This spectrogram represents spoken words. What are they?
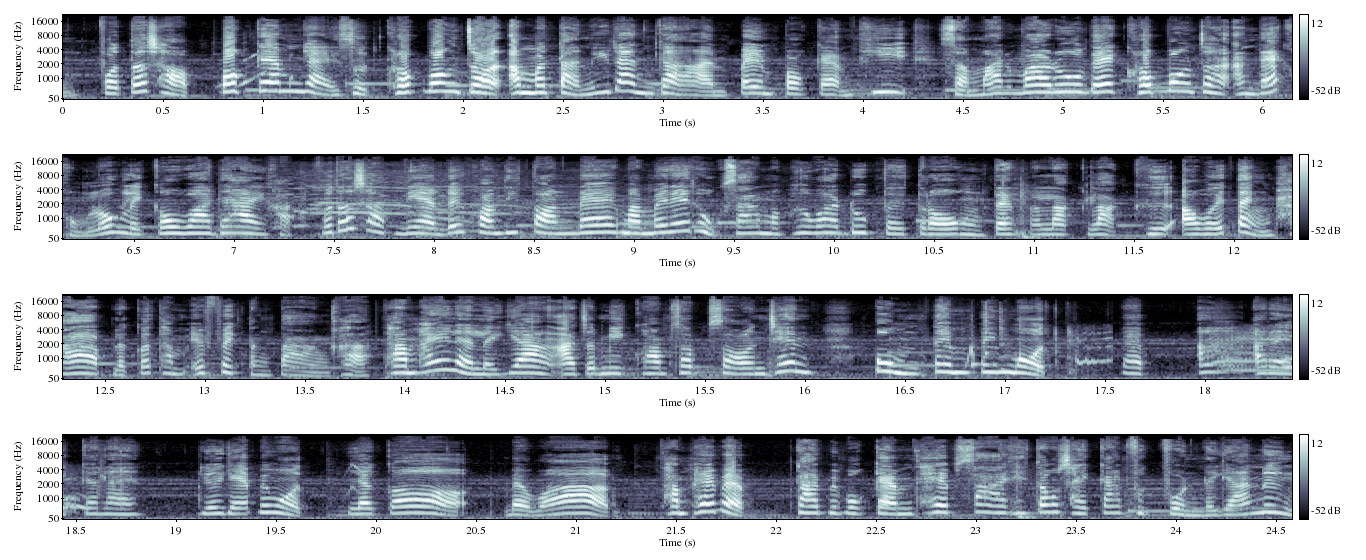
1 Photoshop โปรแกรมใหญ่สุดครบวงจรอมตะนิรันดร์การ เป็นโปรแกรมที่สามารถวาดรูปได้ครบวงจรอันแรกของโลกเลยก็ว่าได้ค่ะ Photoshop เนี่ยด้วยความที่ตอนแรกมันไม่ได้ถูกสร้างมาเพื่อวาดรูปโดยตรง แต่หลักๆ คือเอาไว้แต่งภาพแล้วก็ทำเอฟเฟกต์ต่างๆ ค่ะทำให้หลายๆอย่างอาจจะมีความซับซ้อน เช่น ปุ่มเต็มไปหมด แบบอะอะไรกันอะไรเยอะแยะไปหมด แล้วก็แบบว่าทำให้แบบ กลายเป็นโปรแกรมเทพซ่าที่ต้องใช้การฝึกฝนระยะหนึ่ง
